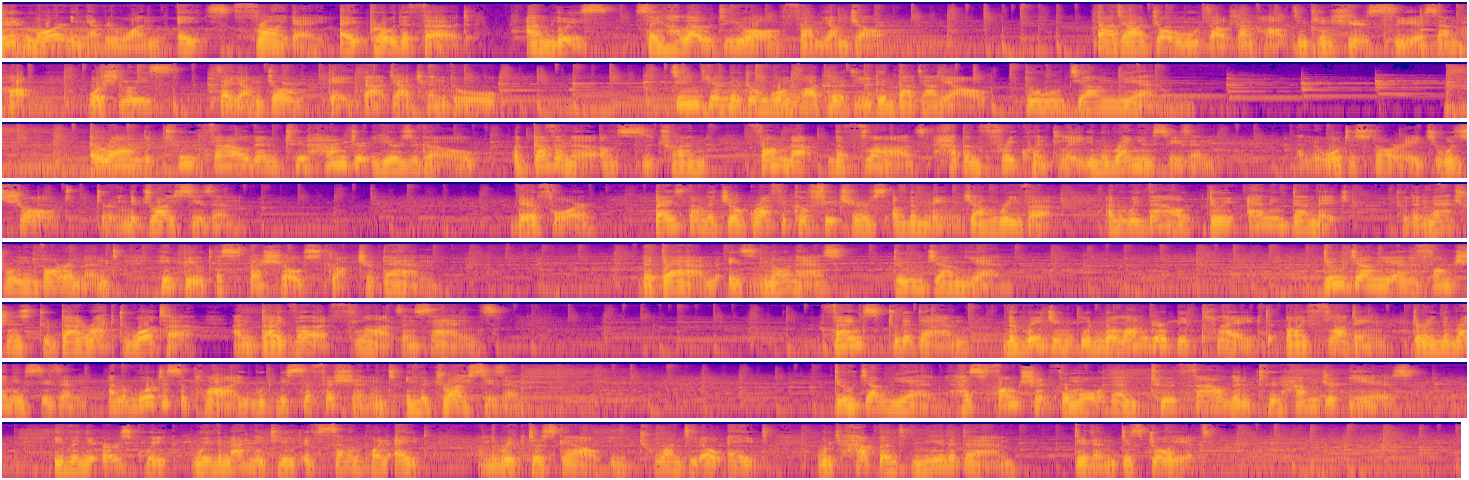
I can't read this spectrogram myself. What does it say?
Good morning, everyone. It's Friday, April the 3rd. I'm Lewis, saying hello to you all from Yangzhou. 大家周五早上好，今天是四月三号，我是 Lewis，在扬州给大家晨读。今天的中国文化特辑跟大家聊都江堰。Around 2,200 years ago, a governor of Sichuan found that the floods happen frequently in the rainy season, and the water storage was short during the dry season. Therefore, based on the geographical features of the Minjiang River, and without doing any damage to the natural environment, he built a special structure dam. The dam is known as Dujiangyan. Dujiangyan functions to direct water and divert floods and sands. Thanks to the dam, the region would no longer be plagued by flooding during the rainy season, and water supply would be sufficient in the dry season. Dujiangyan has functioned for more than 2,200 years. Even the earthquake with magnitude of 7.8 on the Richter scale in 2008 which happened near the dam, didn't destroy it.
